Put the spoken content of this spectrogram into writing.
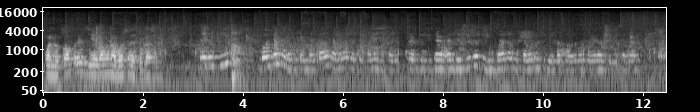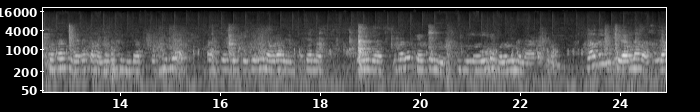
Cuando compres, lleva una bolsa de tu casa. Reducir bolsas de los supermercados a menos de que sean necesarias. Reutilizar. Al decir reutilizar, nos estamos refiriendo a poder volver a utilizar las cosas y darles la mayor utilidad posible antes de que llegue la hora de deshacerlas de ellas, dado que hay que disminuir el volumen de la basura. No debes tirar la basura,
